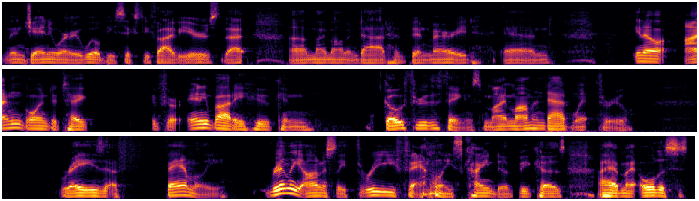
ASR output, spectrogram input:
In January will be 65 years that uh, my mom and dad have been married. And, you know, I'm going to take, if for anybody who can go through the things my mom and dad went through, raise a family really honestly three families kind of because I had my oldest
